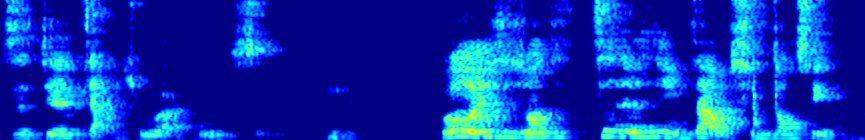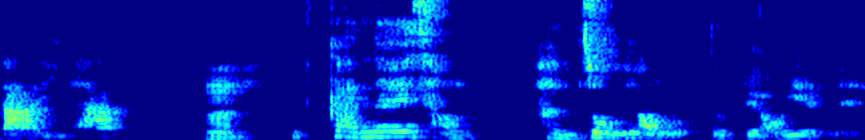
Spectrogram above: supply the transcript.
直接讲出来或者什么，嗯，可是我意思说这这件事情在我心中是一个很大的遗憾，嗯，干那一场很重要的表演哎，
